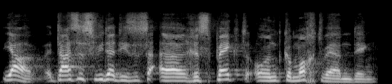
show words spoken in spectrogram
ja, das ist wieder dieses äh, Respekt und gemocht werden Ding.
